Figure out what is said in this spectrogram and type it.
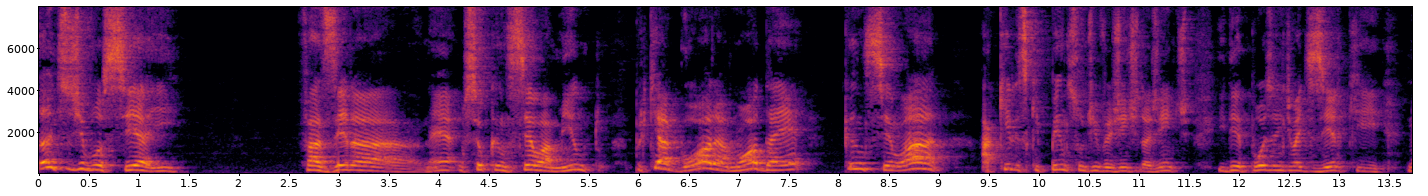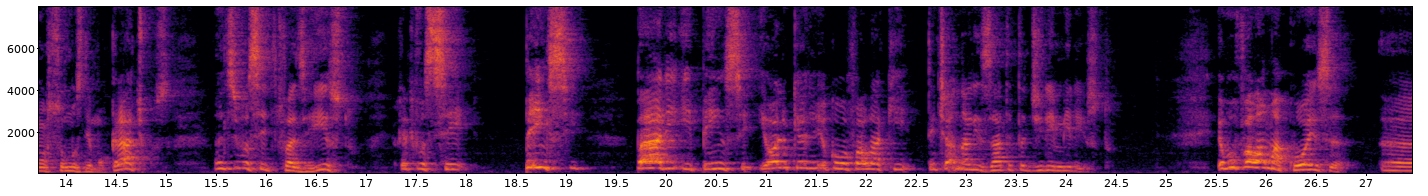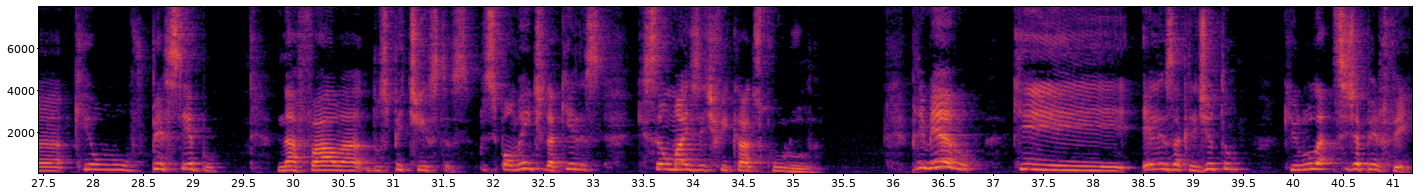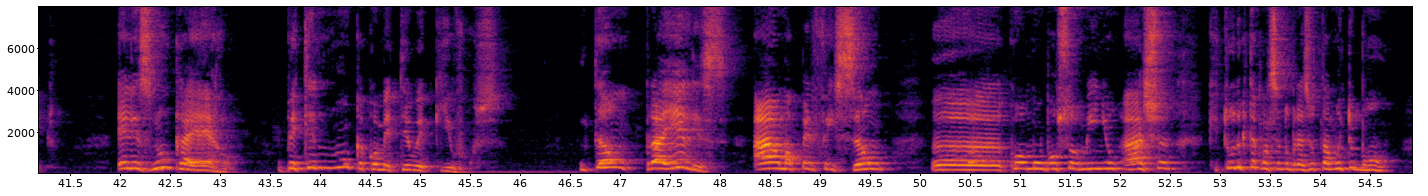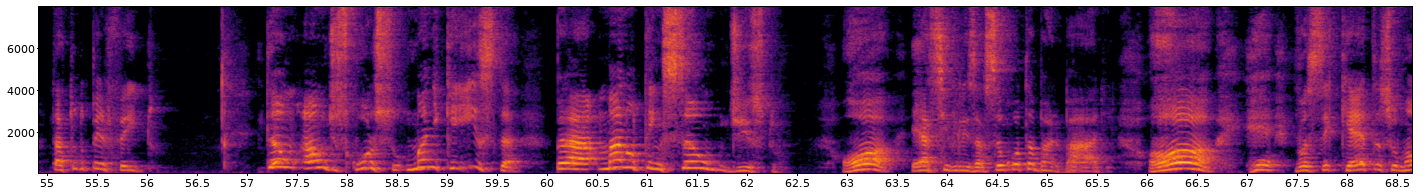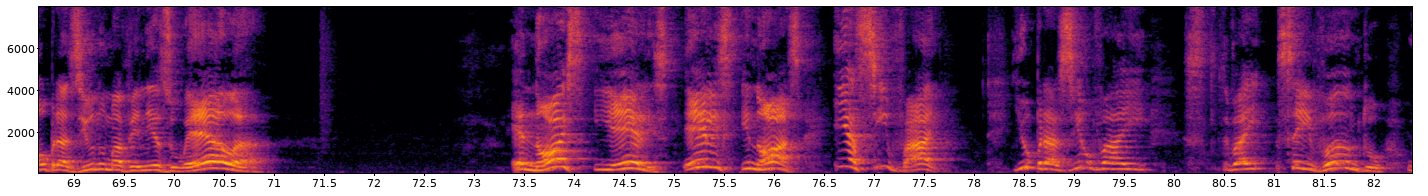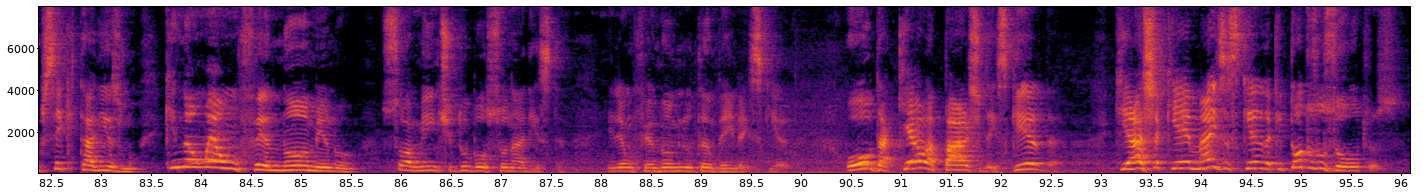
antes de você aí fazer a, né, o seu cancelamento, porque agora a moda é cancelar aqueles que pensam divergente da gente e depois a gente vai dizer que nós somos democráticos. Antes de você fazer isso, eu quero que você pense, pare e pense e olha o que eu vou falar aqui. Tente analisar, tenta dirimir isto. Eu vou falar uma coisa uh, que eu percebo na fala dos petistas, principalmente daqueles que são mais identificados com Lula. Primeiro, que eles acreditam que Lula seja perfeito. Eles nunca erram. O PT nunca cometeu equívocos. Então, para eles, há uma perfeição, uh, como o Bolsonaro acha que tudo que está acontecendo no Brasil está muito bom, está tudo perfeito. Então há um discurso maniqueísta para manutenção disto. Ó, oh, é a civilização contra a barbárie. Ó, oh, é, você quer transformar o Brasil numa Venezuela? É nós e eles, eles e nós. E assim vai. E o Brasil vai vai ceivando o sectarismo, que não é um fenômeno somente do bolsonarista, ele é um fenômeno também da esquerda. Ou daquela parte da esquerda que acha que é mais esquerda que todos os outros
